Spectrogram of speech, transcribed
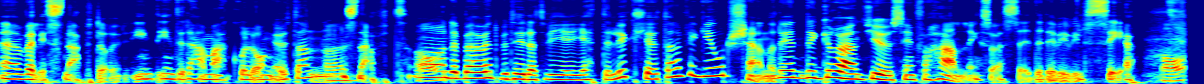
väldigt snabbt. Då. Inte, inte det här makrolånga utan Nej. snabbt. Ja. Och det behöver inte betyda att vi är jättelyckliga utan att vi godkänner. Det är, det är grönt ljus i en förhandling så att säga, det är det vi vill se. Ja.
